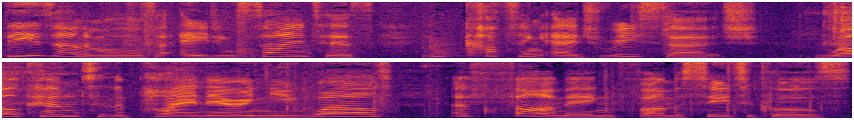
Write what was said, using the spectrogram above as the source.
these animals are aiding scientists in cutting-edge research. Welcome to the pioneering new world of farming pharmaceuticals.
